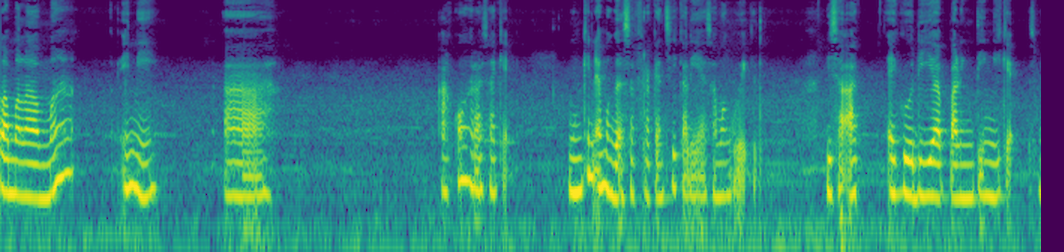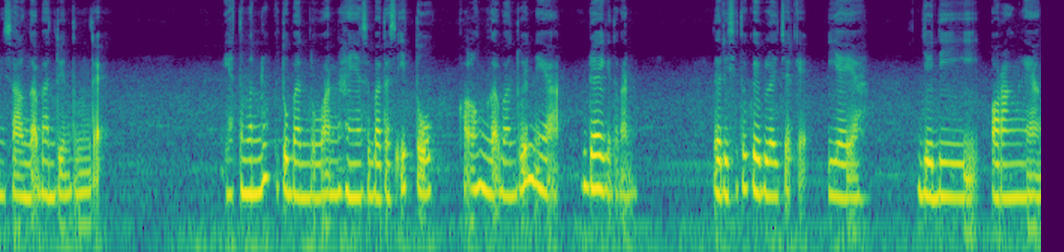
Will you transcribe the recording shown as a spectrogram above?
lama-lama ini uh, aku ngerasa kayak mungkin emang gak sefrekuensi kali ya sama gue gitu. Di saat ego dia paling tinggi kayak misal nggak bantuin temen kayak ya temen lu butuh bantuan hanya sebatas itu. Kalau nggak bantuin ya udah gitu kan dari situ gue belajar kayak iya ya jadi orang yang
